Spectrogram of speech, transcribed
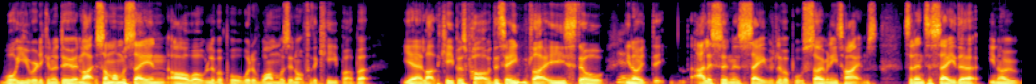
what are you really going to do? And like someone was saying, oh well, Liverpool would have won was it not for the keeper? But yeah, like the keeper's part of the team. Like he's still, Yeah. you know, Alisson has saved Liverpool so many times. So then to say that, you know,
